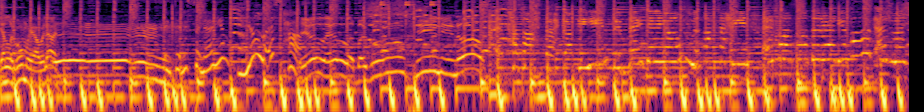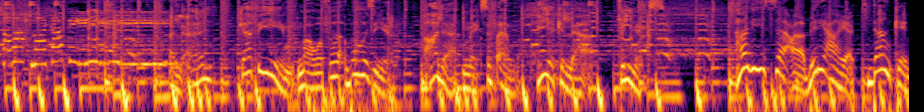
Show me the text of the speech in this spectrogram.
يلا قوموا يا ولاد. وفاء باوزير على Mix FM. هي كلها في ال mix. هذه الساعة برعاية دانكن.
